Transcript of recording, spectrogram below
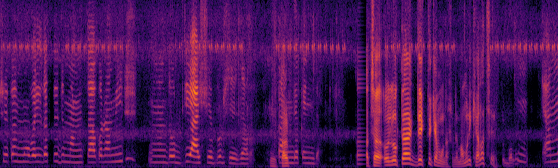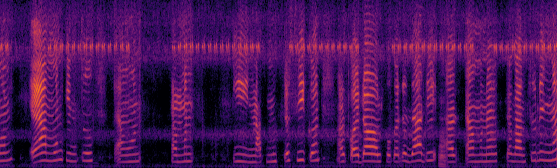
সেখানে মোবাইল দেখতে জীবন তারপর আমি উম, দৌড় দিয়ে আসে পড়ছে যাওয়া। হুম, তার- কান্দা। কান্দা আচ্ছা ওই লোকটা দেখতে কেমন আসলে? মামুনি খেয়াল আছে? একটু বলো। এমন এমন কিন্তু এমন এমন ই নাক মুখটা চিকন আর কয়টা অল্প কয়টা দাড়ি হুম। আর এমন একটা গান শুনেন না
